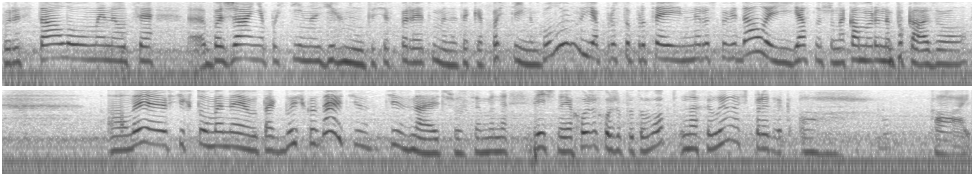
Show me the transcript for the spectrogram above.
перестало у мене оце е, бажання постійно зігнутися вперед. У мене таке постійно було. Ну я просто про це і не розповідала, і ясно, що на камеру не показувала. Але всі, хто мене так близько знають, ті, ті знають, що це мене вічно. Я ходжу, ходжу, потім оп, нахилилась вперед, так ох, кайф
